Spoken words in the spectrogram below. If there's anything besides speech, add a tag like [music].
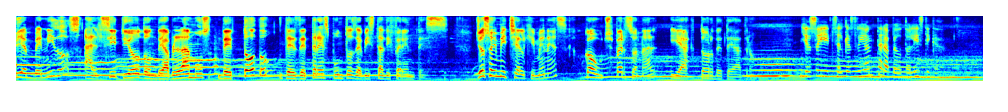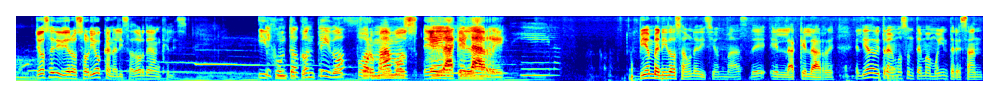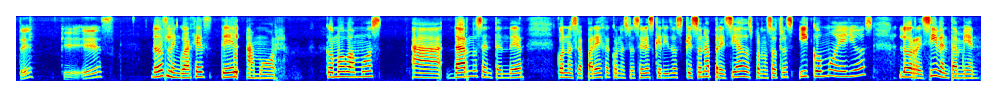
Bienvenidos al sitio donde hablamos de todo desde tres puntos de vista diferentes. Yo soy Michelle Jiménez, coach personal y actor de teatro. Yo soy Itzel Castrillón, terapeuta holística. Yo soy Didier Osorio, canalizador de ángeles. Y, y junto, contigo formamos el Aquelarre. Bienvenidos a una edición más de El Aquelarre. El día de hoy traemos un tema muy interesante que es... Los lenguajes del amor. ¿Cómo vamos a darnos a entender con nuestra pareja, con nuestros seres queridos que son apreciados por nosotros y cómo ellos lo reciben también?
